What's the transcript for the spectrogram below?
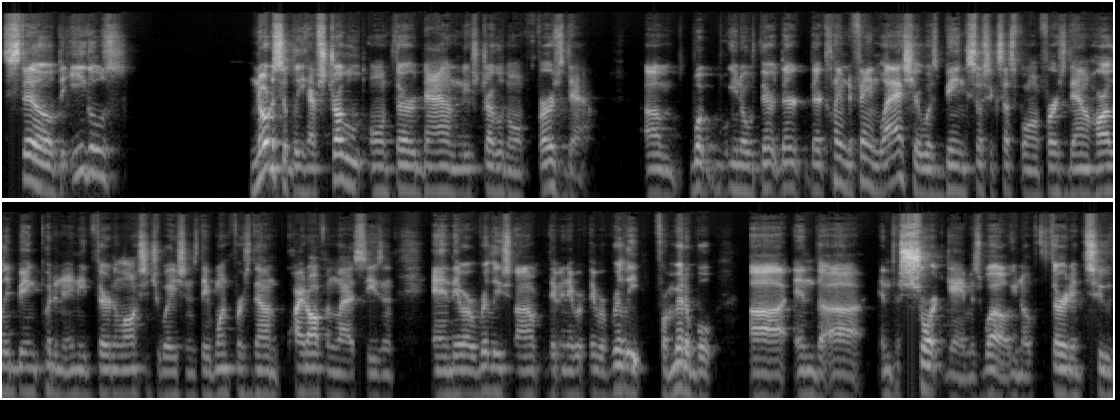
still, the Eagles noticeably have struggled on third down and they've struggled on first down. Um, what you know, their their their claim to fame last year was being so successful on first down, hardly being put in any third and long situations. They won first down quite often last season, and they were really um, they, they were they were really formidable uh, in the uh, in the short game as well. You know, third and two,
